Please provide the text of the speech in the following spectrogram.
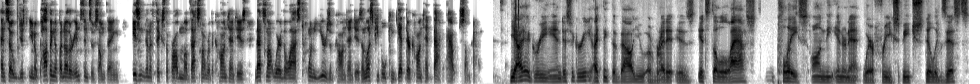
And so, just you know, popping up another instance of something isn't going to fix the problem of that's not where the content is. That's not where the last 20 years of content is, unless people can get their content back out somehow. Yeah, I agree and disagree. I think the value of Reddit is it's the last place on the internet where free speech still exists,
